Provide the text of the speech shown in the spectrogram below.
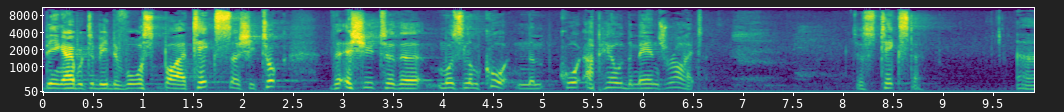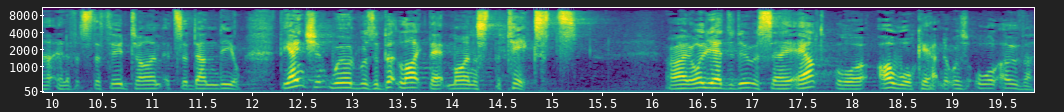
being able to be divorced by a text, so she took the issue to the Muslim court, and the court upheld the man's right. Just text her. Uh, and if it's the third time, it's a done deal. The ancient world was a bit like that, minus the texts. All right, all you had to do was say out or I'll walk out, and it was all over.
